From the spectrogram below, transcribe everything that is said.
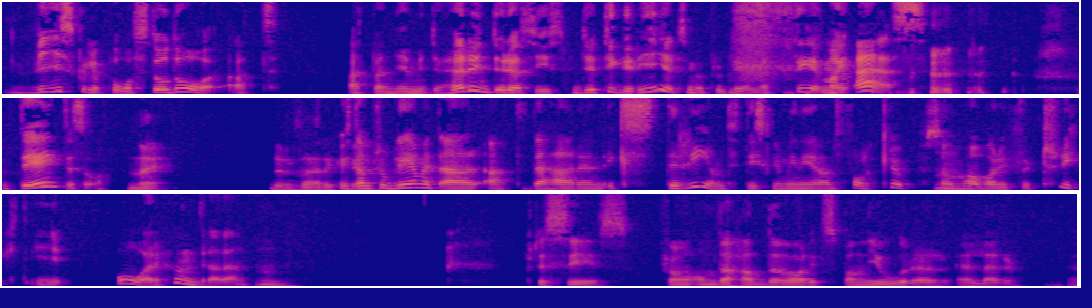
vi skulle påstå då att att bara, nej men det här är inte rasism, det är tiggeriet som är problemet. Det är my ass. Det är inte så. Nej. Det verkligen. Utan problemet är att det här är en extremt diskriminerad folkgrupp som Mm. har varit förtryckt i århundraden. Mm. Precis. För om det hade varit spanjorer eller eh,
